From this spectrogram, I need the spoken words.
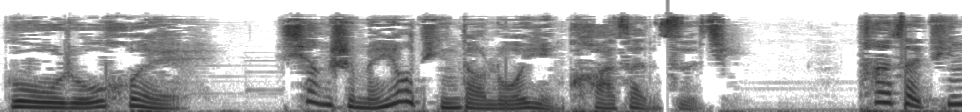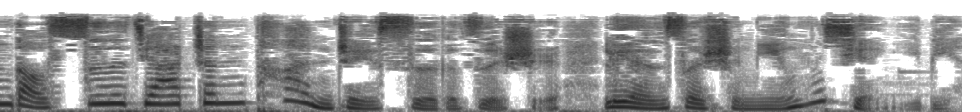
顾如慧像是没有听到罗隐夸赞自己，他在听到“私家侦探”这四个字时，脸色是明显一变。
